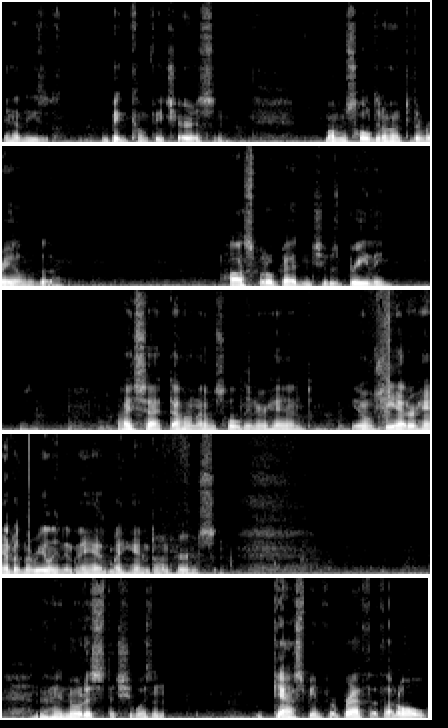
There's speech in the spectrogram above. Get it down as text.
They had these big, comfy chairs. And mom was holding on to the rail of the hospital bed and she was breathing. I sat down. I was holding her hand. You know, she had her hand on the railing and I had my hand on hers. And, then I noticed that she wasn't gasping for breath. I thought, oh,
